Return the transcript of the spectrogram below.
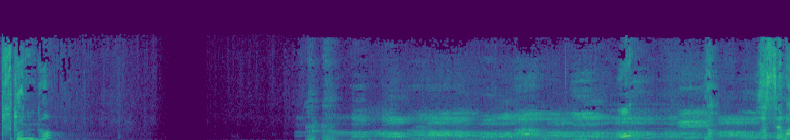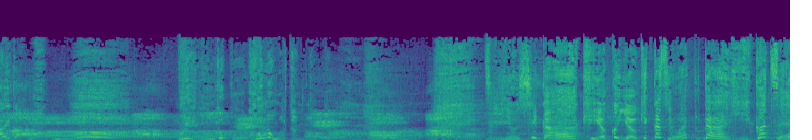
묻었나? 어? 야, 헛쌤 아이가. 우리 연극 그만 맡았는데. 저 여시가 귀엽고 여기까지 왔다. 이거지?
